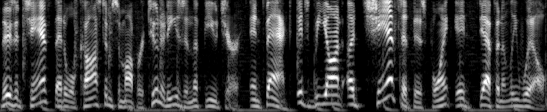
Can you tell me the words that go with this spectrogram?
there's a chance that it will cost him some opportunities in the future. In fact, it's beyond a chance at this point, it definitely will.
